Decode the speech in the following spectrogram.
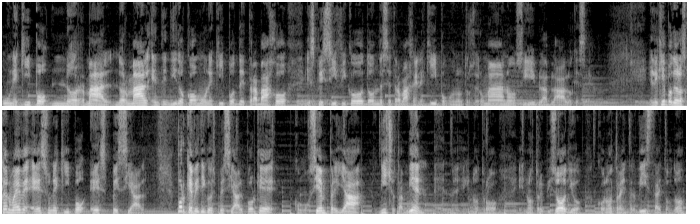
un equipo normal, normal entendido como un equipo de trabajo específico donde se trabaja en equipo con otros seres humanos y bla bla, lo que sea. El equipo de los K9 es un equipo especial. ¿Por qué me digo especial? Porque, como siempre ya dicho también en, en otro en otro episodio, con otra entrevista y todo,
